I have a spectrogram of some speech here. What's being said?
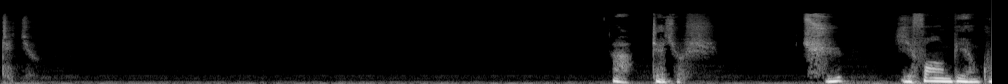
成就。啊，这就是取以方便故，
